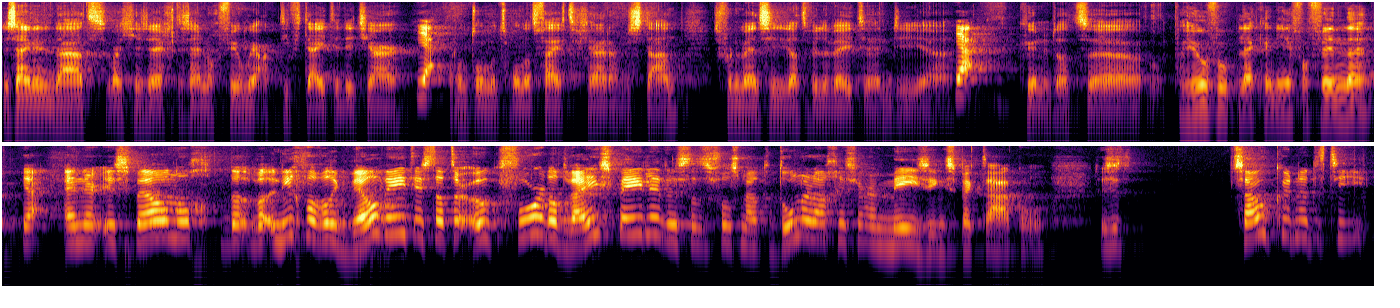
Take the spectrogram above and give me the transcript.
er zijn inderdaad, wat je zegt, er zijn nog veel meer activiteiten dit jaar Ja. rondom het 150-jarig bestaan. Dus voor de mensen die dat willen weten, die eh, Ja. kunnen dat eh, op heel veel plekken in ieder geval vinden. Ja, en er is wel nog, dat, in ieder geval wat ik wel weet, is dat er ook voordat wij spelen, dus dat is volgens mij op de donderdag, is er een amazing spektakel. Dus het zou kunnen dat die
